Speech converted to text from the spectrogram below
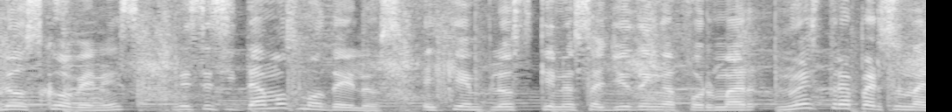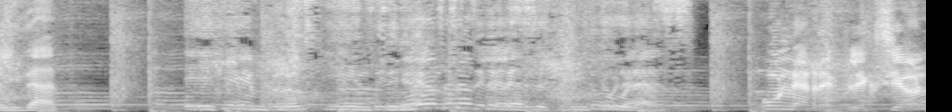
Los jóvenes necesitamos modelos, ejemplos que nos ayuden a formar nuestra personalidad. Ejemplos y enseñanzas de las escrituras. Una reflexión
